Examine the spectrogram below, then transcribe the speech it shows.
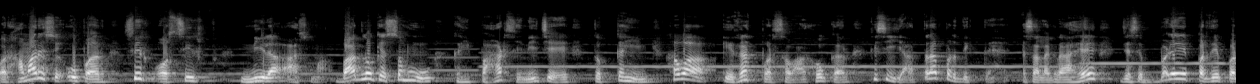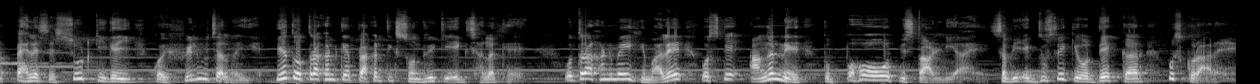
और हमारे से ऊपर सिर्फ़ और सिर्फ़ नीला आसमान बादलों के समूह कहीं पहाड़ से नीचे तो कहीं हवा के रथ पर सवार होकर किसी यात्रा पर दिखते हैं। ऐसा लग रहा है जैसे बड़े पर्दे पर पहले से शूट की गई कोई फ़िल्म चल रही है। यह तो उत्तराखंड के प्राकृतिक सौंदर्य की एक झलक है। उत्तराखंड में हिमालय, उसके आँगन ने तो बहुत विस्तार लिया है। सभी एक दूसरे की ओर देखकर मुस्कुरा रहे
